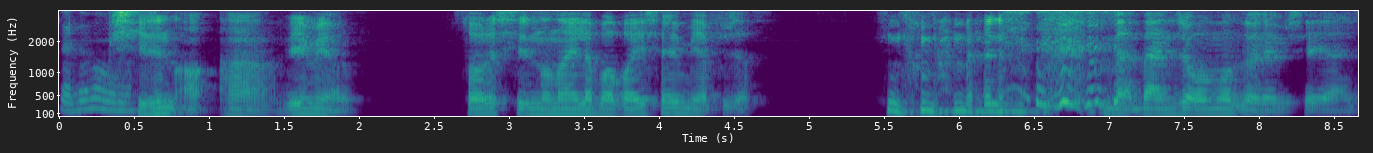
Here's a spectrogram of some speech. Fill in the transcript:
Neden olmasın? Şirin ha bilmiyorum. Sonra Şirin anayla babayı şey mi yapacağız? ben böyle ben, bence olmaz öyle bir şey yani.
